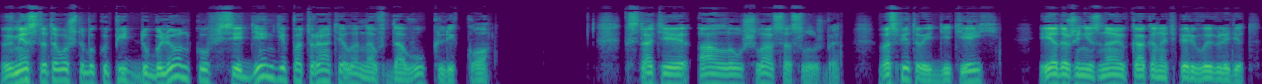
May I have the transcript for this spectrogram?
вместо того, чтобы купить дубленку, все деньги потратила на вдову Клико. Кстати, Алла ушла со службы, воспитывает детей, и я даже не знаю, как она теперь выглядит.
